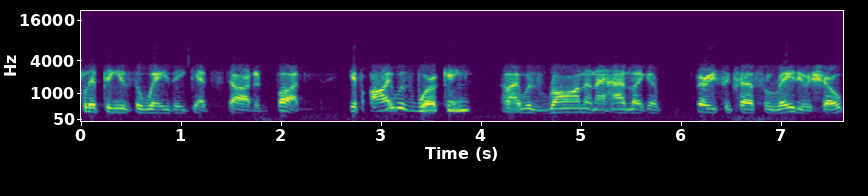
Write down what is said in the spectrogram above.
flipping is the way they get started. But if I was working and I was Ron and I had like a very successful radio show,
